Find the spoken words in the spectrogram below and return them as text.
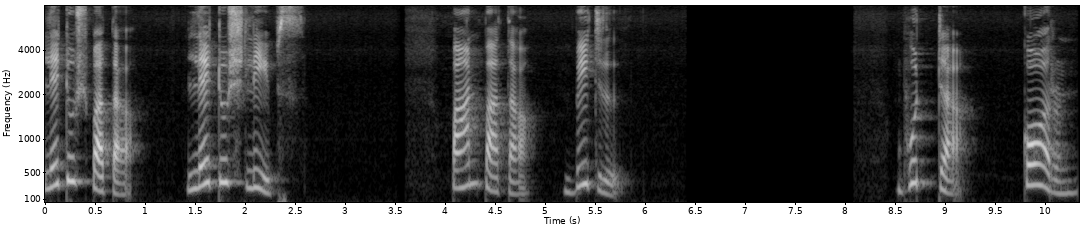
লেটুস পাতা, লেটুস লিভস পান পাতা, বিটল। ভুট্টা, কর্ন।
